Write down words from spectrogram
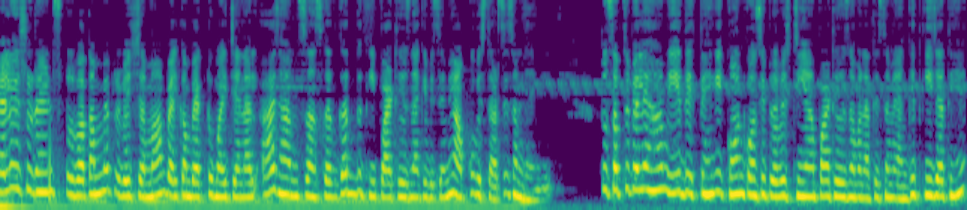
हेलो स्टूडेंट्स प्रभातम में Pravesh Sharma. Welcome back to my channel आज हम संस्कृत गद्य की पाठ्य योजना के विषय में आपको विस्तार से समझाएँगे। तो सबसे पहले हम ये देखते हैं कि कौन कौन सी प्रविष्टियाँ पाठ्य योजना बनाते समय अंकित की जाती हैं।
